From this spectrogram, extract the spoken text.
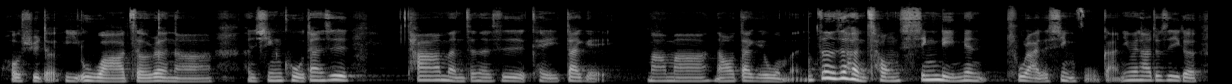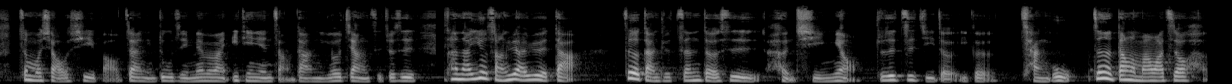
后续的义务啊、责任啊，很辛苦，但是他们真的是可以带给。妈妈，然后带给我们，真的是很从心里面出来的幸福感，因为它就是一个这么小的细胞，在你肚子里面慢慢一天天长大，你又这样子，就是看它又长越来越大，这个感觉真的是很奇妙，就是自己的一个产物。真的当了妈妈之后，很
